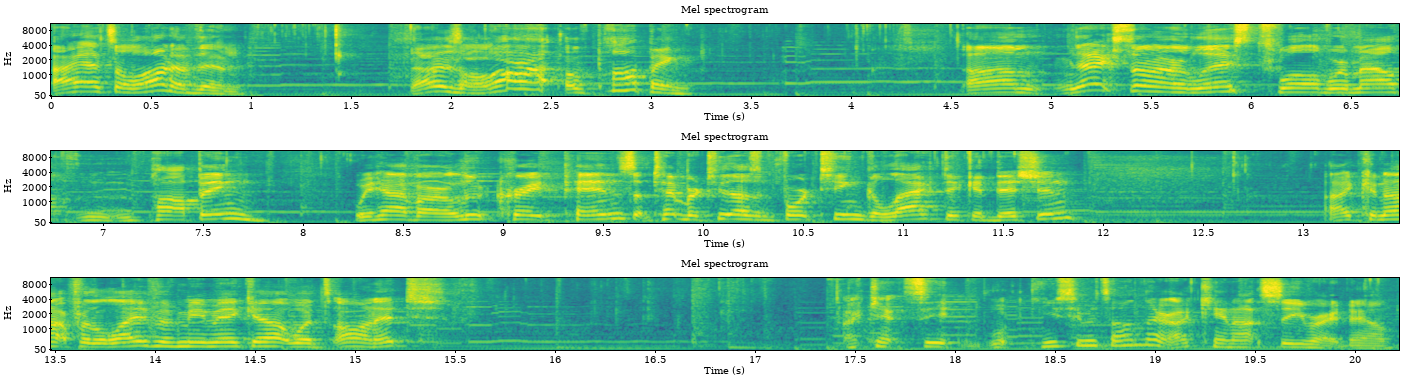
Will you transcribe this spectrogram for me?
I that's a lot of them. That is a lot of popping. Um, next on our list, while we're mouth popping, we have our Loot Crate pin, September 2014 Galactic Edition. I cannot for the life of me make out what's on it. I can't see. Can you see what's on there? I cannot see right now.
